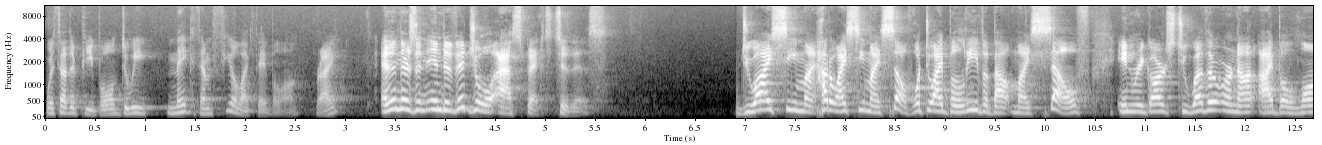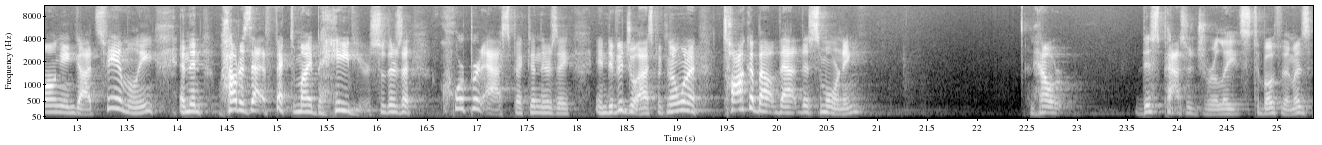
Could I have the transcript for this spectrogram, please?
with other people? Do we make them feel like they belong, right? And then there's an individual aspect to this. Do I see my how do I see myself? What do I believe about myself in regards to whether or not I belong in God's family? And then how does that affect my behavior? So there's a corporate aspect and there's a individual aspect. And I want to talk about that this morning and how this passage relates to both of them. As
